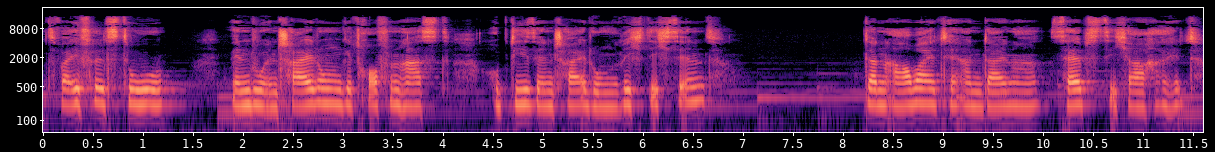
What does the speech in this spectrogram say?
Zweifelst du, wenn du Entscheidungen getroffen hast, ob diese Entscheidungen richtig sind? dann arbeite an deiner Selbstsicherheit,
